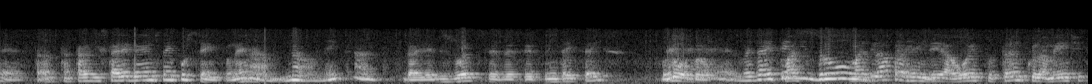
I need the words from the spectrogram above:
É, tá, tá, tá- estaria ganhando 100%, né? Não, não, nem tanto. Daí é 18, 6 vezes 6, 36, o dobro. É, mas aí tem Mas, embrulho. mas dá para vender a 8 tranquilamente,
